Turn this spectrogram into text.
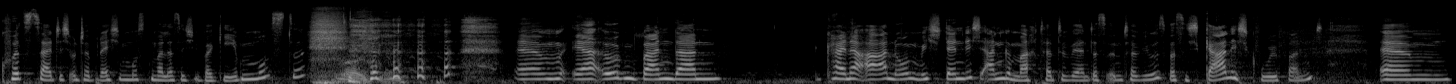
kurzzeitig unterbrechen mussten, weil er sich übergeben musste. Okay. ähm, er irgendwann dann keine Ahnung, mich ständig angemacht hatte während des Interviews, was ich gar nicht cool fand. Ähm,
